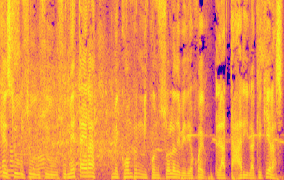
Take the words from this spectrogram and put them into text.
que no su, su, su, su meta era que me compren mi consola de videojuego? La Atari, la que quieras.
